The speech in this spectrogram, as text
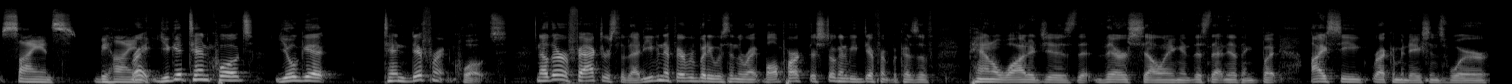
science behind. Right. You get 10 quotes, you'll get 10 different quotes. Now, there are factors for that. Even if everybody was in the right ballpark, they're still going to be different because of panel wattages that they're selling and this, that, and the other thing. But I see recommendations where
